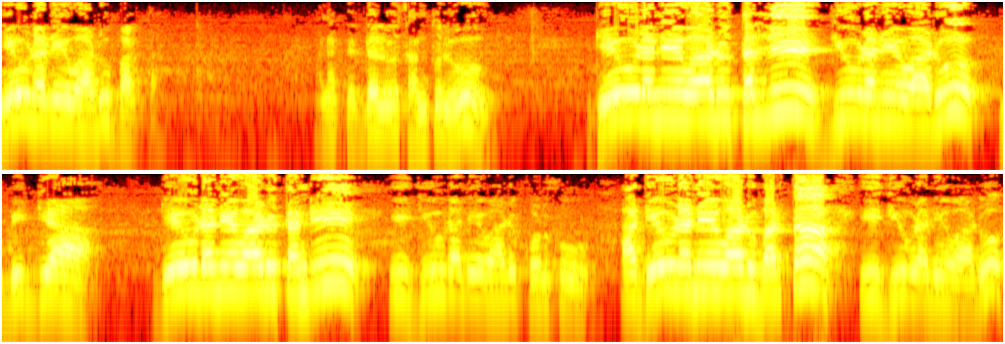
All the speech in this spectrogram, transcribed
దేవుడు అనేవాడు భర్త. మన పెద్దలు సంతులు దేవుడు అనేవాడు తల్లి జీవుడు అనేవాడు బిడ్డ. దేవుడు అనేవాడు తండ్రి ఈ జీవుడు అనేవాడు కొడుకు. ఆ దేవుడు అనేవాడు భర్త ఈ జీవుడు అనేవాడు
